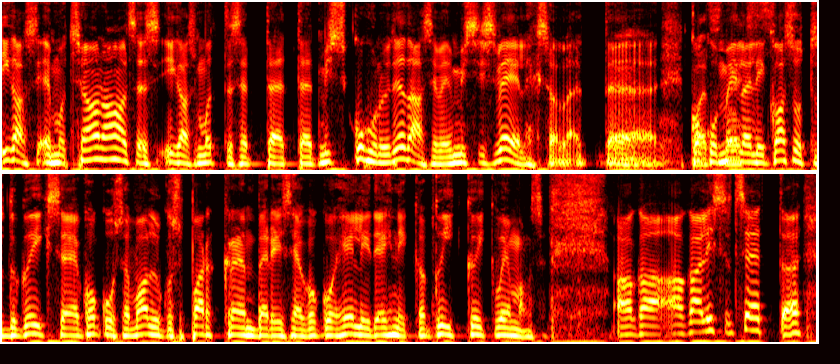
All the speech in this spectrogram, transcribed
igas emotsionaalses, igas mõttes, et, et, et mis, kuhu nüüd edasi või mis siis veel, eks ole, et kogu, meil oli kasutada kõik see, kogu see valguspark Cranberries ja kogu helitehnika, kõik, kõik võimalused. aga, aga lihtsalt see, et,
